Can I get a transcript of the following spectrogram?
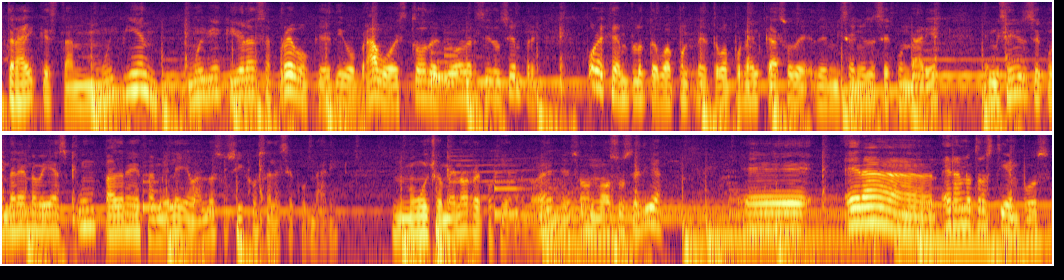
trae que están muy bien, muy bien, que yo las apruebo, que digo, bravo, esto debió haber sido siempre. Por ejemplo, te voy a poner, te voy a poner el caso de, mis años de secundaria en mis años de secundaria no veías un padre de familia llevando a sus hijos a la secundaria, mucho menos recogiéndolo, ¿eh? eso no sucedía. Eh, era, eran otros tiempos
